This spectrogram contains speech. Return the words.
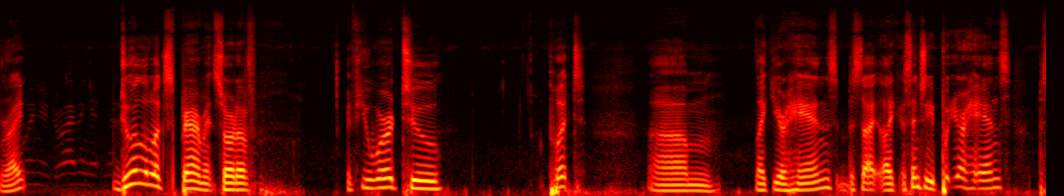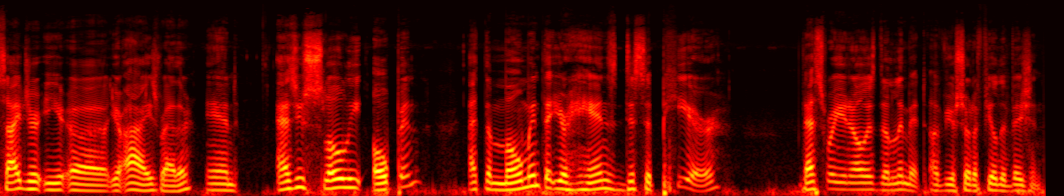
right? Do a little experiment, sort of. If you were to put, um, like your hands beside, like essentially put your hands beside your ear, uh, your eyes rather, and as you slowly open, at the moment that your hands disappear, that's where you know is the limit of your sort of field of vision,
